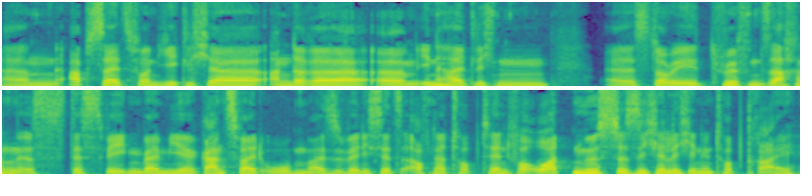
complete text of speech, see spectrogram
Ähm, abseits von jeglicher anderer ähm, inhaltlichen äh, Story-driven Sachen ist deswegen bei mir ganz weit oben. Also wenn ich es jetzt auf einer Top 10 verorten müsste, sicherlich in den Top 3.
